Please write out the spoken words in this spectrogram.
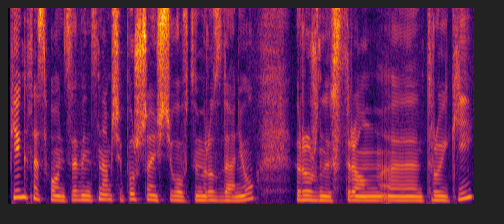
piękne słońce, więc nam się poszczęściło w tym rozdaniu różnych stron e, trójki.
